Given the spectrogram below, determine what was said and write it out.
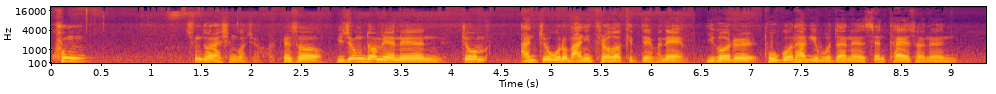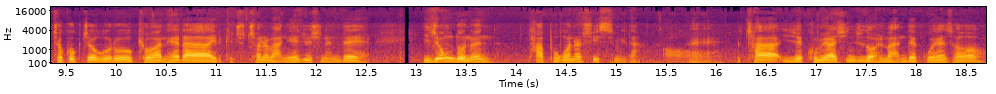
쿵 충돌하신 거죠. 그래서 이 정도면은 좀 안쪽으로 많이 들어갔기 때문에 이거를 복원하기보다는 센터에서는 적극적으로 교환해라 이렇게 추천을 많이 해주시는데 이 정도는 다 복원할 수 있습니다. 아, 네. 차 이제 구매하신 지도 얼마 안 됐고 해서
